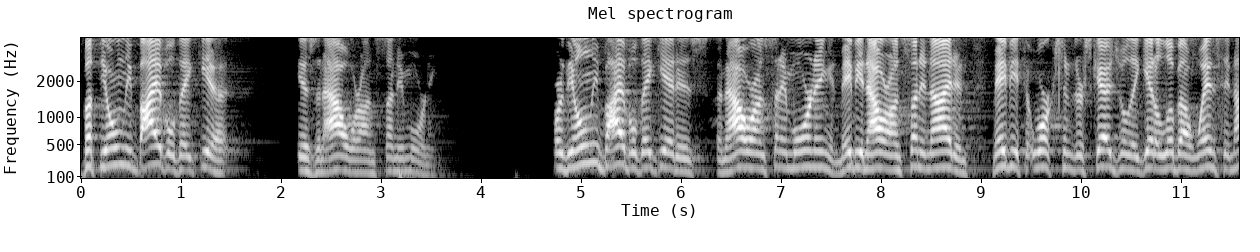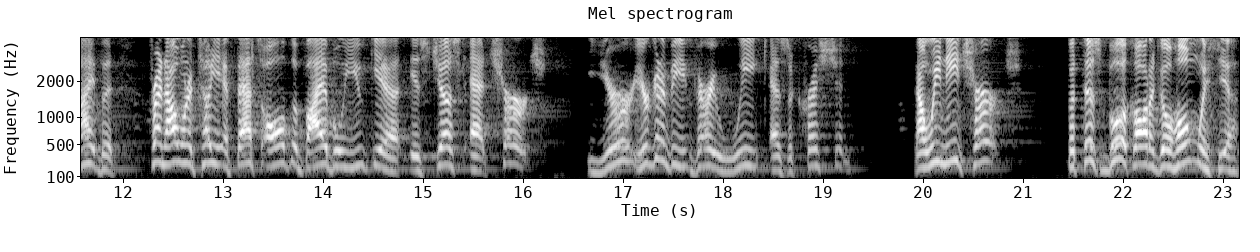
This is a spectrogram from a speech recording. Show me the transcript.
but the only Bible they get is an hour on Sunday morning. Or the only Bible they get is an hour on Sunday morning and maybe an hour on Sunday night, and maybe if it works into their schedule, they get a little bit on Wednesday night. But friend, I want to tell you if that's all the Bible you get is just at church, you're, you're going to be very weak as a Christian. Now, we need church, but this book ought to go home with you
